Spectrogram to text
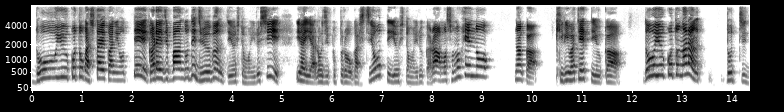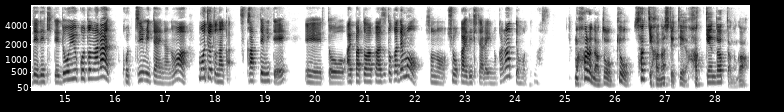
どういうことがしたいかによって、 GarageBand で十分っていう人もいるし、いやいや、 Logic Pro が必要っていう人もいるから、まあその辺の、なんか、切り分けっていうか、どういうことならどっちでできて、どういうことならこっちみたいなのは、もうちょっとなんか使ってみて、えっ、と、iPad Workers とかでも、その、紹介できたらいいのかなって思ってます。まあ、春菜と今日さっき話してて発見だったのが、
